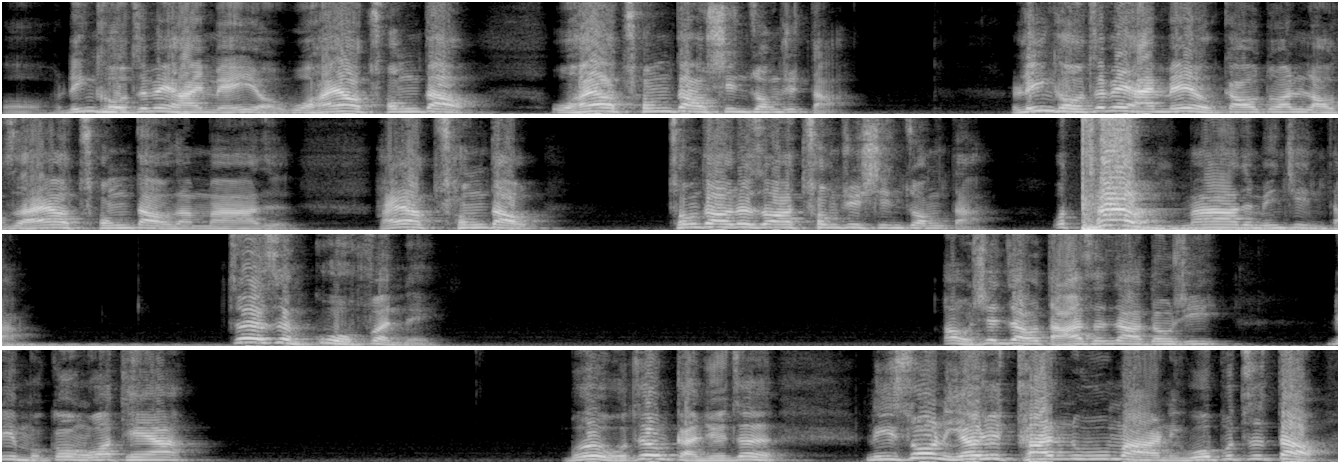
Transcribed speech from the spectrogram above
哦，林口这边还没有，我还要冲到，我还要冲到新庄去打。林口这边还没有高端，老子还要冲到他妈的，还要冲到，冲到那时候要冲去新庄打。我操你妈的，民进党，真的是很过分呢。啊，我现在我打在身上的东西，你莫讲我听啊。不是我这种感觉，真的，你说你要去贪污嘛？你我不知道，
